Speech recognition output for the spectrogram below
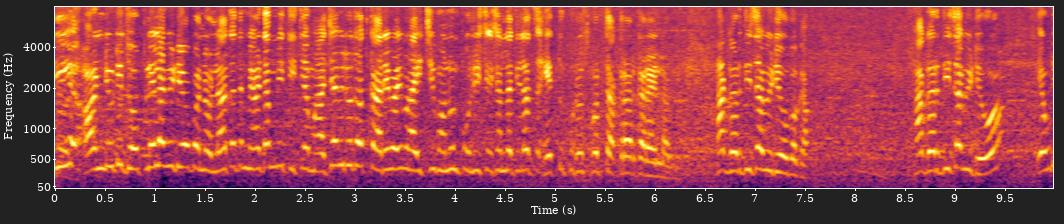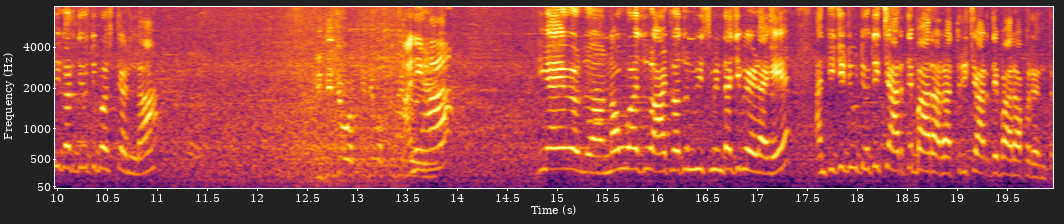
ती ऑन ड्युटी झोपलेला व्हिडिओ बनवला तर मॅडमनी तिच्या माझ्या विरोधात कार्यवाही व्हायची म्हणून पोलीस स्टेशनला तिला हेतू पुरस्पर तक्रार करायला लावली. हा गर्दीचा व्हिडिओ बघा. हा गर्दीचा व्हिडिओ एवढी गर्दी होती बस स्टँडला आणि हा ही आहे नऊ वाजून आठ वाजून वीस मिनिटाची वेळ आहे. आणि तिची ड्युटी होती चार ते बारा रात्री चार ते बारापर्यंत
